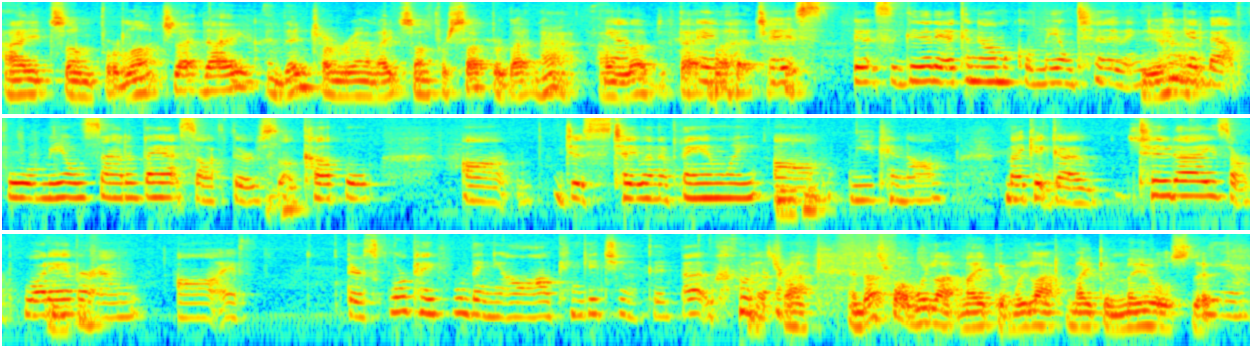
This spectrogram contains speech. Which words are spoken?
I ate some for lunch that day, and then turned around and ate some for supper that night. I Yeah. loved it that much. It's it's a good economical meal too, and you can get about four meals out of that. So if there's a couple, um, just two in a family, um, Mm-hmm. you can um, make it go two days or whatever. Mm-hmm. And uh, if there's four people, then y'all all can get you a good bow. That's right. And that's what we like making. We like making meals that Yeah.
